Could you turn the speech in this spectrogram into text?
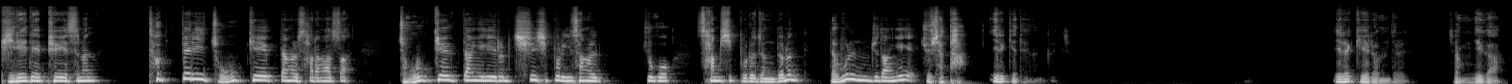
비례대표에서는 특별히 조국개혁당을 사랑하사 조국개혁당에게 이름 70% 이상을 주고 30% 정도는 더불어민주당에게 주셨다. 이렇게 되는 거죠. 이렇게 여러분들 정리가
